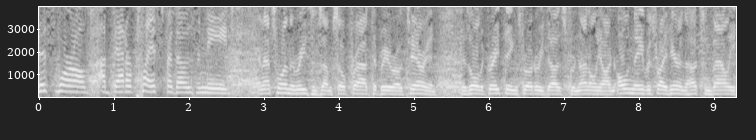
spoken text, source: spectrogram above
this world, a better place for those in need. And that's one of the reasons I'm so proud to be a Rotarian, is all the great things Rotary does for not only our own neighbors right here in the Hudson Valley,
